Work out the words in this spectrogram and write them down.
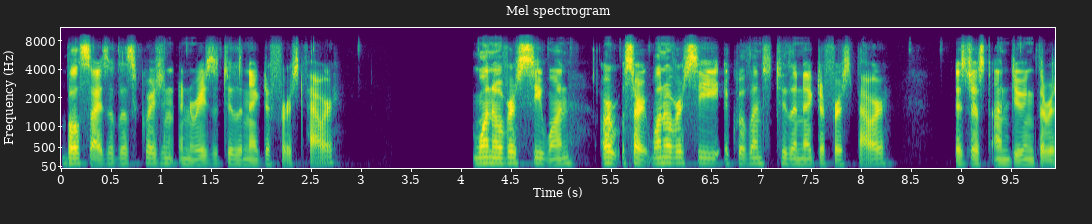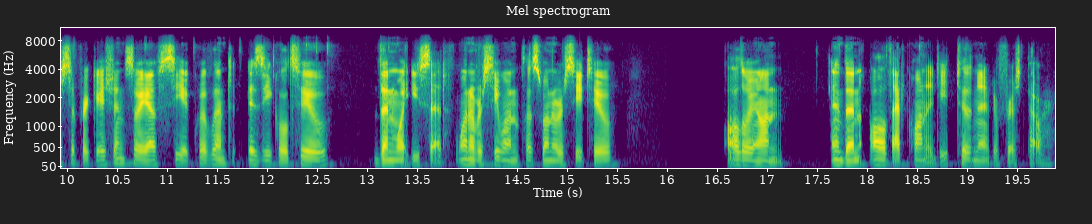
both sides of this equation and raise it to the negative first power, one over C1, or sorry, one over C equivalent to the negative first power is just undoing the reciprocation. So we have C equivalent is equal to then what you said, one over C1 plus one over C2, all the way on, and then all that quantity to the negative first power.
